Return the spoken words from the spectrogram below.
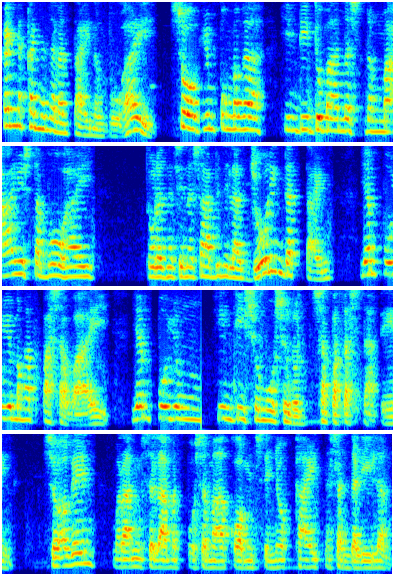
Kanya-kanya na lang tayo ng buhay. So, yung pong mga hindi dumanas ng maayos na buhay, tulad ng sinasabi nila, during that time, yan po yung mga pasaway. Yan po yung hindi sumusunod sa batas natin. So again, maraming salamat po sa mga comments ninyo kahit na sandali lang.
